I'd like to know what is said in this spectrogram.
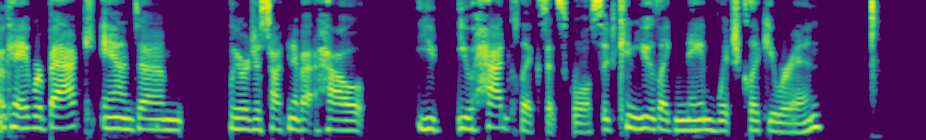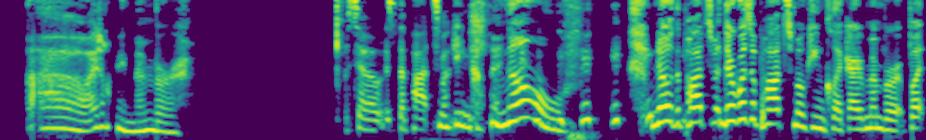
Okay, we're back, and um, we were just talking about how you you had cliques at school. So can you like name which clique you were in? Oh, I don't remember. So it's the pot smoking clique. No, no, the pot, there was a pot smoking clique. I remember it, but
